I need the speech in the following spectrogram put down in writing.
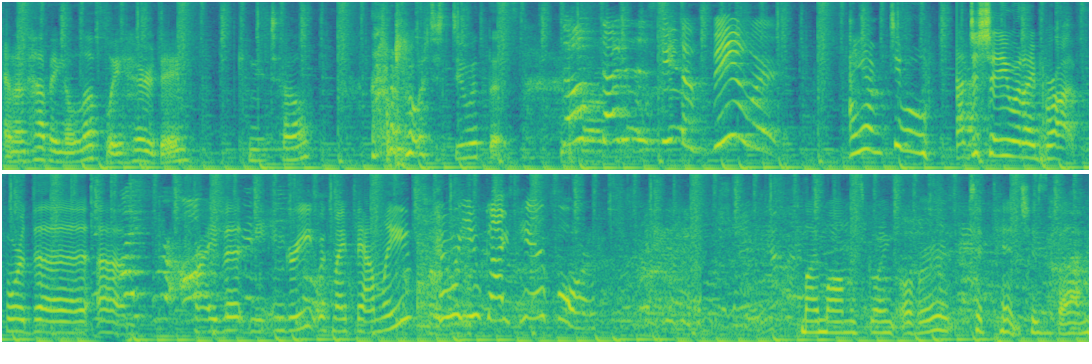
and I'm having a lovely hair day. Can you tell? I don't know what to do with this. So excited to see the viewers! I am too. I have to show you what I brought for the um, Like we're all private meet and greet with my family. Who are you guys here for? My mom is going over to pinch his bum.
